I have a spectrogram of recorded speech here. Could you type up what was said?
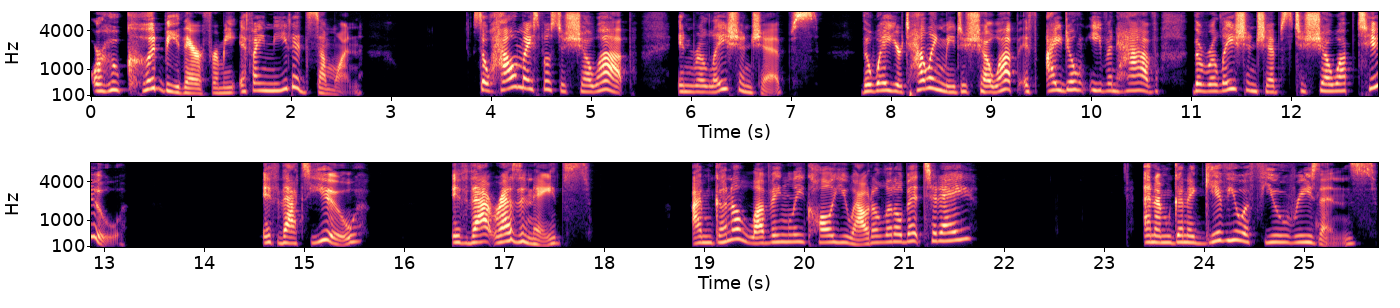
or who could be there for me if I needed someone. So, how am I supposed to show up? In relationships the way you're telling me to show up if I don't even have the relationships to show up to? If that's you, if that resonates, I'm going to lovingly call you out a little bit today. And I'm going to give you a few reasons,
